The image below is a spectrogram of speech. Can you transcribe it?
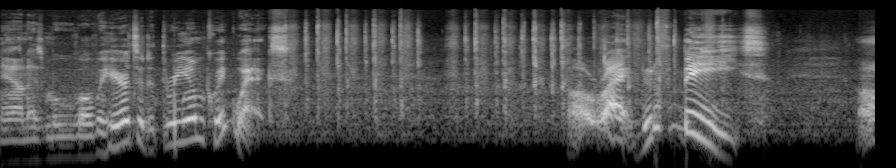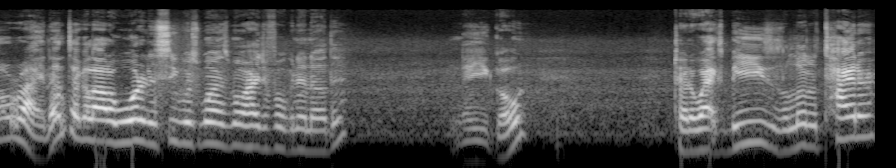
Now let's move over here to the 3M Quick Wax. Alright, beautiful beads. Alright, doesn't take a lot of water to see which one's more hydrophobic than the other. There you go. Turtle Wax bees is a little tighter.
